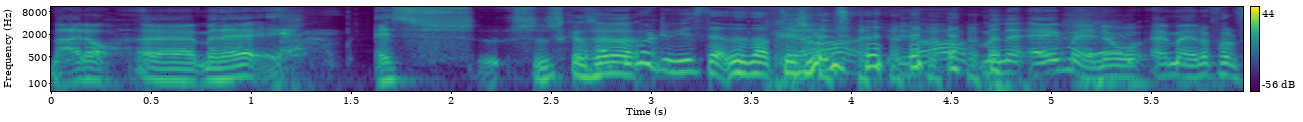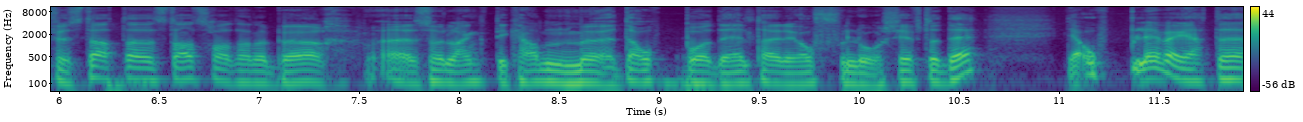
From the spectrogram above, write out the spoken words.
Nei da, uh, men jeg, jeg syns kanskje Da kommer du i stedet, da, til slutt. Ja, ja men jeg mener, jo, jeg mener for det første at statsrådene bør, så langt de kan, møte opp og delta i det offentlige ordskiftet. Det, det opplever jeg at det,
